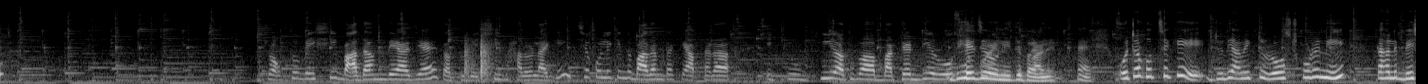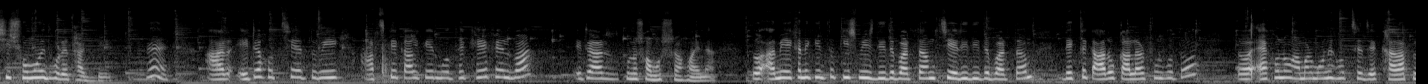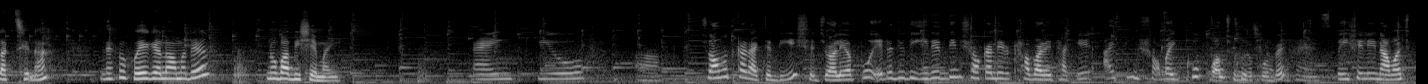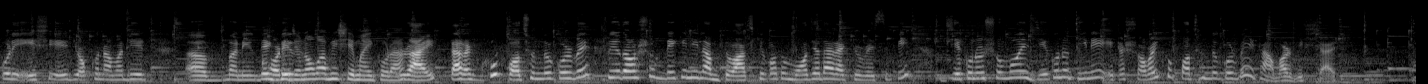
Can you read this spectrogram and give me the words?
যত বেশি বাদাম দেয়া যায় তত বেশি ভালো লাগে। ইচ্ছে করলে কিন্তু বাদামটাকে আপনারা একটু ঘি অথবা বাটার দিয়ে রোস্ট ভেজেও নিতে পারি। হ্যাঁ ওটা হচ্ছে কি যদি আমি একটু রোস্ট করে নিই তাহলে বেশি সময় ধরে থাকবে। হ্যাঁ আর এটা হচ্ছে তুমি আজকে কালকের মধ্যে খেয়ে ফেলবা এটা আর কোনো সমস্যা হয় না। তো আমি এখানে কিন্তু কিশমিশ দিতে পারতাম চেরি দিতে পারতাম দেখতে আরও কালারফুল হতো। তো এখনও আমার মনে হচ্ছে যে খারাপ লাগছে না। দেখো হয়ে গেল আমাদের নবাবি সেমাই। থ্যাংক ইউ চমৎকার একটা ডিশ জলে আপু এটা যদি ঈদের দিন সকালের খাবারে থাকে আই থিঙ্ক সবাই খুব পছন্দ করবে। হ্যাঁ। স্পেশালি নামাজ পড়ে এসে যখন আমাদের মানে যে নবাবি সেমাই করা। রাইট তারা খুব পছন্দ করবে। প্রিয় দর্শক দেখে নিলাম তো আজকে কত মজাদার একটা রেসিপি যে কোনো সময় যে কোনো দিনে এটা সবাই খুব পছন্দ করবে এটা আমার বিশ্বাস।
